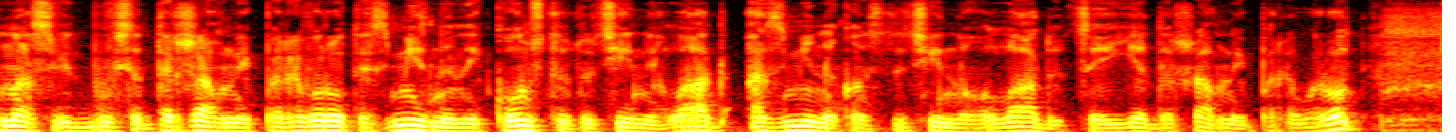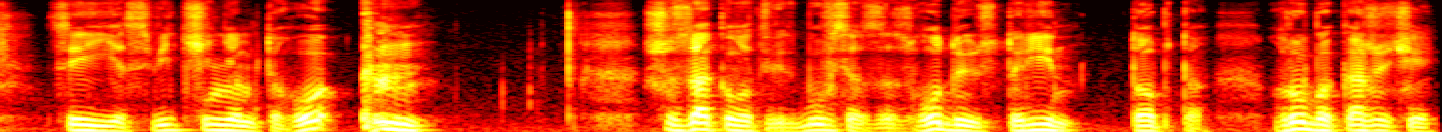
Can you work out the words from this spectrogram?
у нас відбувся державний переворот і змінений конституційний лад, а зміна конституційного ладу це і є державний переворот, це і є свідченням того, що заколот відбувся за згодою сторін. Тобто, грубо кажучи,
